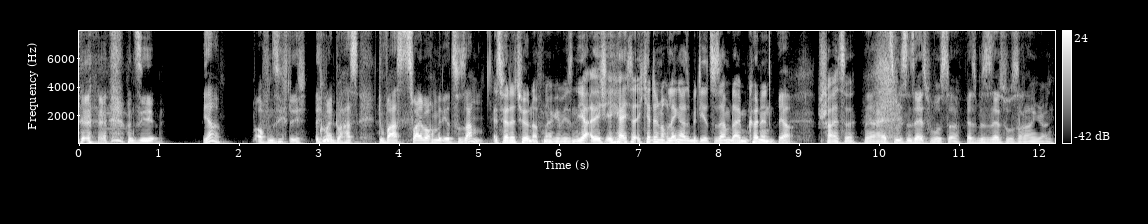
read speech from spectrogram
Und sie, ja, offensichtlich. Ich meine, du hast, du warst zwei Wochen mit ihr zusammen. Es wäre der Türenöffner gewesen. Ja, ich, ich, hätte, ich hätte noch länger mit dir zusammenbleiben können. Ja. Scheiße. Ja, hättest ein bisschen selbstbewusster, wärst ein bisschen selbstbewusster reingegangen.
